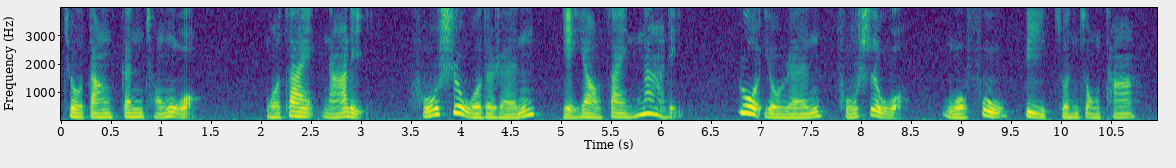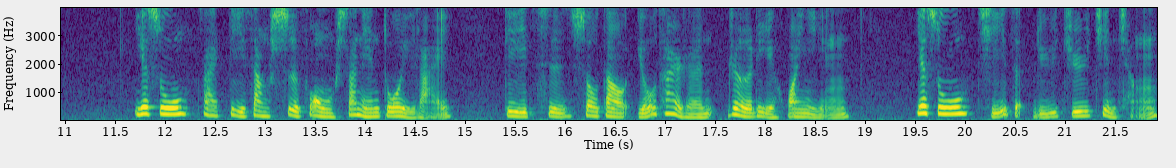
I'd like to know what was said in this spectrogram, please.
就当跟从我。我在哪里，服侍我的人也要在那里。若有人服侍我，我父必尊重他。耶稣在地上侍奉三年多以来，第一次受到犹太人热烈欢迎，耶稣骑着驴驹进城，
